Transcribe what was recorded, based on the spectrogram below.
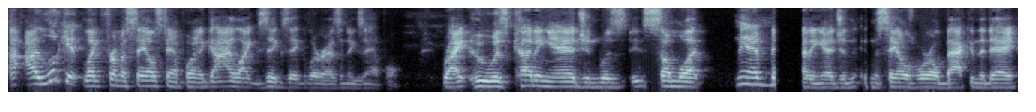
I, I look at like from a sales standpoint, a guy like Zig Ziglar as an example, right? Who was cutting edge and was somewhat yeah, cutting edge in, in the sales world back in the day.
